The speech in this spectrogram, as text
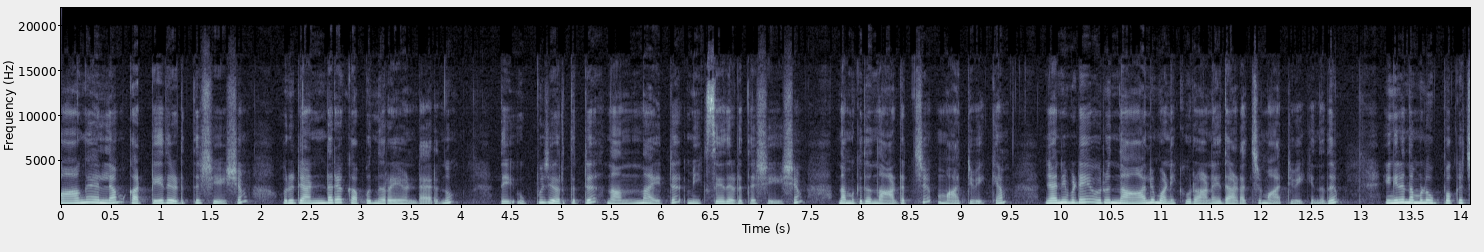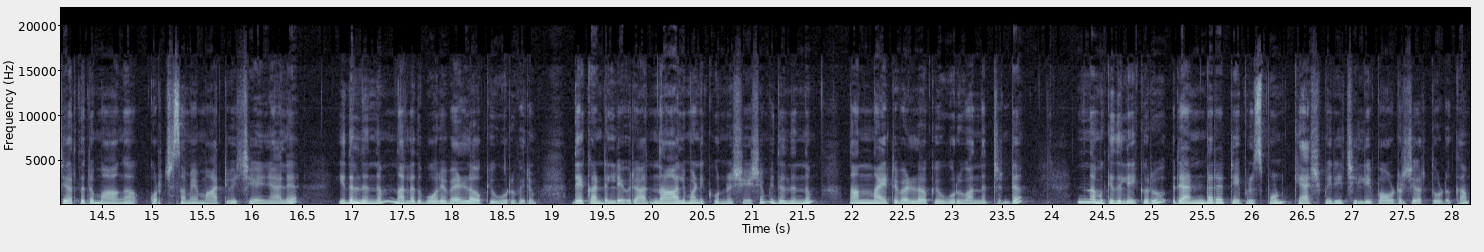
മാങ്ങയെല്ലാം കട്ട് ചെയ്തെടുത്ത ശേഷം ഒരു രണ്ടര കപ്പ് നിറയെ ഉണ്ടായിരുന്നു ദേ ഉപ്പ് ചേർത്തിട്ട് നന്നായിട്ട് മിക്സ് ചെയ്തെടുത്ത ശേഷം നമുക്കിതൊന്ന് അടച്ച് മാറ്റി വയ്ക്കാം ഞാനിവിടെ ഒരു നാല് മണിക്കൂറാണ് ഇത് അടച്ച് മാറ്റി വയ്ക്കുന്നത് ഇങ്ങനെ നമ്മൾ ഉപ്പൊക്കെ ചേർത്തിട്ട് മാങ്ങ കുറച്ച് സമയം മാറ്റി വെച്ച് കഴിഞ്ഞാൽ ഇതിൽ നിന്നും നല്ലതുപോലെ വെള്ളമൊക്കെ ഊറി വരും. ഇതേ കണ്ടില്ലേ ഒരു നാല് മണിക്കൂറിന് ശേഷം ഇതിൽ നിന്നും നന്നായിട്ട് വെള്ളമൊക്കെ ഊറി വന്നിട്ടുണ്ട്. ഇനി നമുക്കിതിലേക്കൊരു രണ്ടര ടേബിൾ സ്പൂൺ കാശ്മീരി ചില്ലി പൗഡർ ചേർത്ത് കൊടുക്കാം.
